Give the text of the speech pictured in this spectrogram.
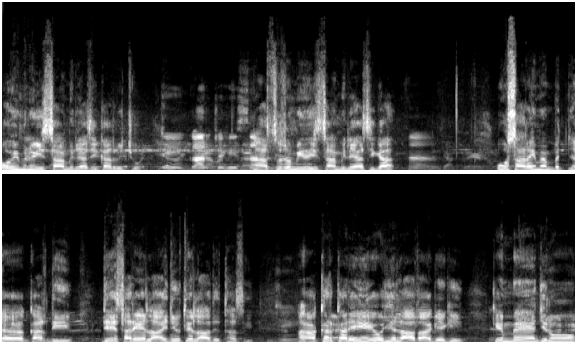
ਉਹ ਵੀ ਮੈਨੂੰ ਹਿੱਸਾ ਮਿਲਿਆ ਸੀ ਘਰ ਵਿੱਚੋਂ। ਜੀ ਘਰ ਚ ਹਿੱਸਾ ਹੱਥ ਤੋਂ ਮੈਨੂੰ ਹਿੱਸਾ ਮਿਲਿਆ ਸੀਗਾ। ਹਾਂ। ਉਹ ਸਾਰੇ ਮੈਂ ਬੱਚ- ਅਹ ਘਰ ਦੀ ਦੇ ਸਾਰੇ ਇਲਾਜ ਦੇ ਉੱਤੇ ਲਾ ਦਿੱਤਾ ਸੀ। ਆਖਰ ਕਰੇ ਇਹੋ ਜਿਹੇ ਹਾਲਾਤ ਆ ਗਏ ਕਿ ਕਿ ਮੈਂ ਜਦੋਂ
